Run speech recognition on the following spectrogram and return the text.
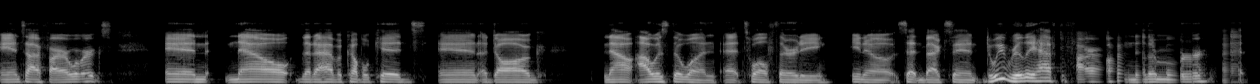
anti fireworks. And now that I have a couple kids and a dog, now I was the one at 12:30, you know, setting back saying, "Do we really have to fire off another mortar at,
